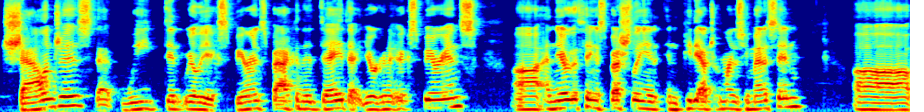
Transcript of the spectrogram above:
challenges that we didn't really experience back in the day that you're going to experience. Uh, and the other thing especially in, in pediatric emergency medicine uh,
